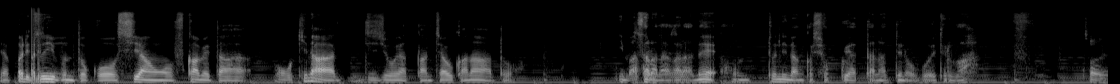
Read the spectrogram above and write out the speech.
やっぱり随分とこう思案を深めた大きな事情やったんちゃうかなと。今更ながらね、本当になんかショックやったなっていうのを覚えてるわ。そう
